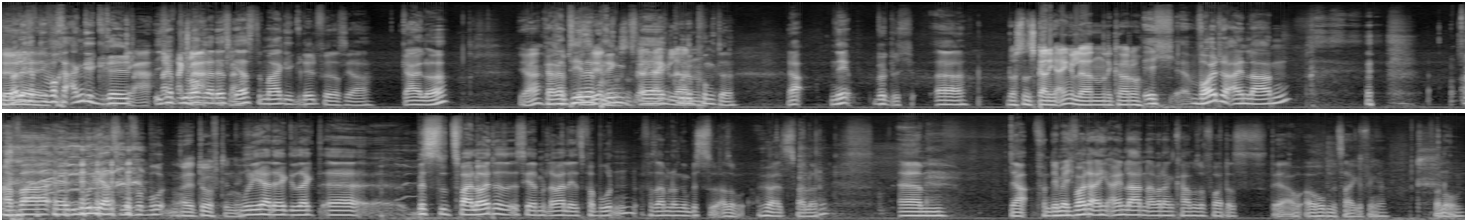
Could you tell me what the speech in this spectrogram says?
Leute, ich habe die Woche angegrillt. Klar. Ich habe die klar, Woche das klar. erste Mal gegrillt für das Jahr. Geil, oder? Ja, Quarantäne bringt äh, gute Punkte. Ja, nee, wirklich. Äh, Du hast uns gar nicht eingeladen, Ricardo. ich äh, wollte einladen, aber äh, die Mutti hat es mir verboten. Er durfte nicht. Mutti hat ja gesagt, äh, bis zu zwei Leute ist ja mittlerweile jetzt verboten. Versammlungen bis zu, also höher als zwei Leute. Ähm, ja, von dem her, ich wollte eigentlich einladen, aber dann kam sofort das, der erho- erhobene Zeigefinger von oben.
